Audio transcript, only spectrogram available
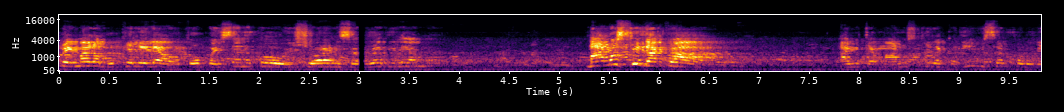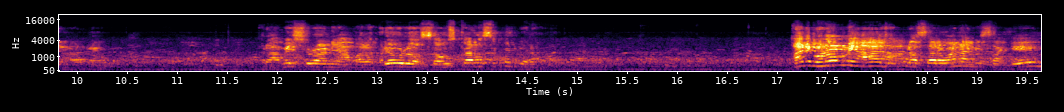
प्रेमाला भुकेलेले आहोत. तो पैसा नको ईश्वराने सगळं दिले माणुसकी दाखवा. आम्ही त्या माणुसकीला कधी विसर पडू देणार नाही. रामेश्वराने आम्हाला घडवलं संस्कारासकट घडवलं. आणि म्हणून मी आज आपल्या सर्वांना मी सांगेन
